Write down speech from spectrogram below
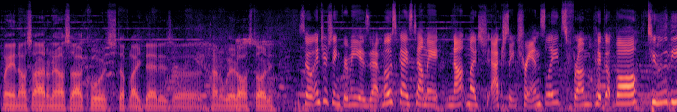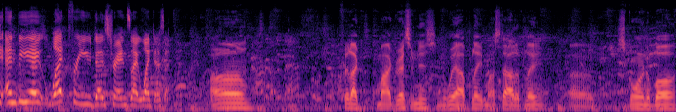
playing outside on the outside courts, stuff like that is uh, kind of where it all started. So interesting for me is that most guys tell me not much actually translates from pickup ball to the NBA. What for you does translate? What doesn't? Um, I feel like my aggressiveness and the way I play, my style of play, uh, scoring the ball,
